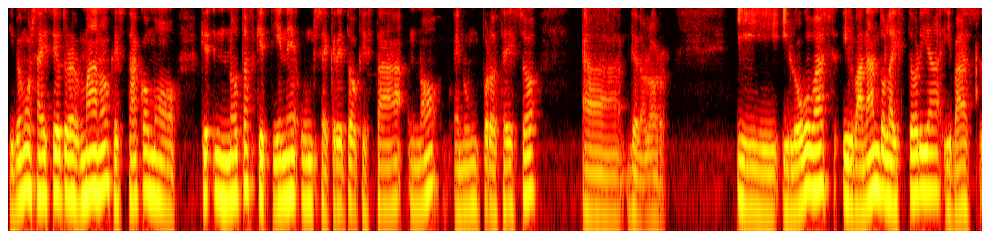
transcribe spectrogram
y vemos a ese otro hermano que está como, que notas que tiene un secreto, que está, ¿no? En un proceso ah, de dolor. Y, luego vas hilvanando la historia y vas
